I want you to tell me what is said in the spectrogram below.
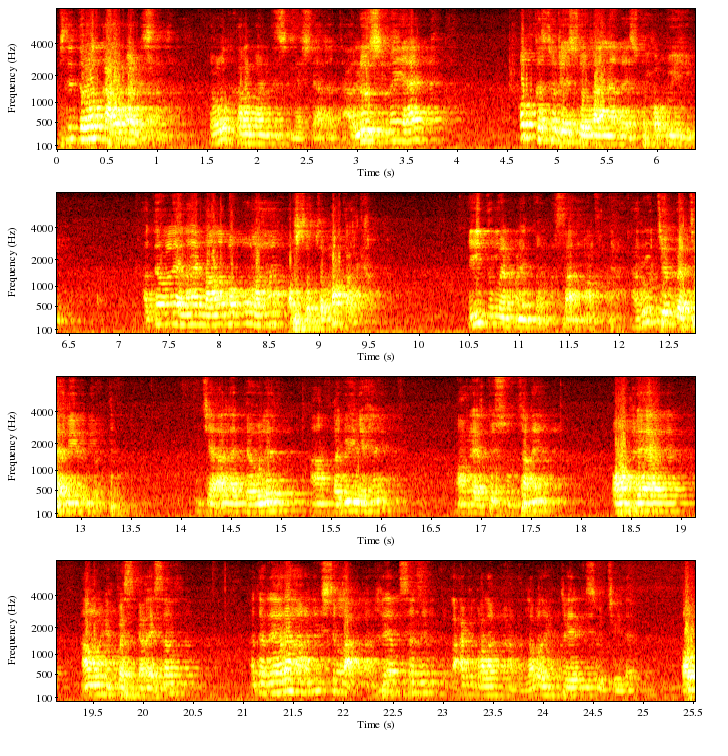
mise dawlad qaran baan dhisana dawlad qaran insha allah taala loo siman yahay qof kastoo reer somaliland ay isku xog u yihiin haddaan leenahay maalin boqol ahaa qabsato maqalka ciidu maan cuni doona saan maanta dhaha carruurteedu baa tahriibi doonta jecela dawlad aan qabiil ahayn oon reer ku suntanayn oon reer aan invest garaysan hadda reeraha nixin lacag reer san lacag bala qaada labada reer ka soo jeeda qof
